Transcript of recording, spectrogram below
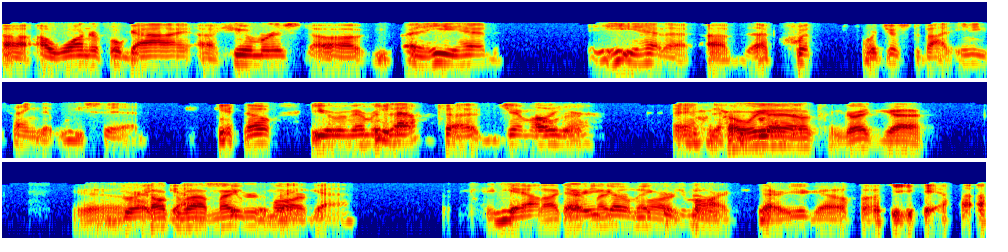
Uh, a wonderful guy, a humorist. Uh, he had he had a, a, a quip for just about anything that we said. You know, you remember yeah. that uh, Jim oh, Older? Yeah. And, oh yeah, great guy. Yeah, great talk guy, about Maker's Mark. Guy. Yeah, like there you go, Maker's Mark. Mark. There you go. yeah,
